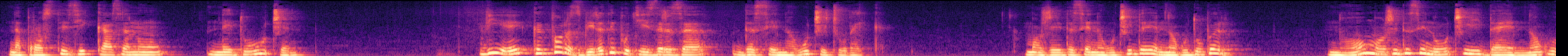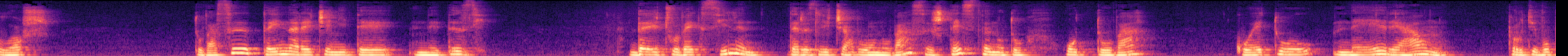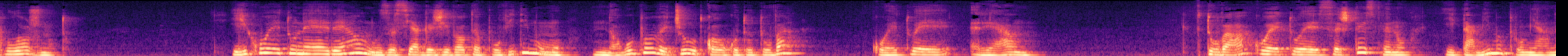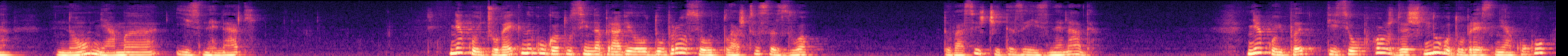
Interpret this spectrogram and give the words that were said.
На прост език казано недоучен. Вие какво разбирате под израза да се научи човек? Може да се научи да е много добър, но може да се научи и да е много лош. Това са тъй наречените недъзи. Да е човек силен, да различава онова същественото от това, което не е реално, противоположното. И което не е реално засяга живота по-видимо много повече, отколкото това, което е реално. В това, което е съществено, и там има промяна, но няма изненади. Някой човек, на когото си направил добро, се отплаща с зло. Това се счита за изненада. Някой път ти се обхождаш много добре с някого,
